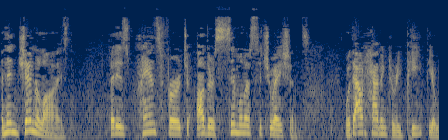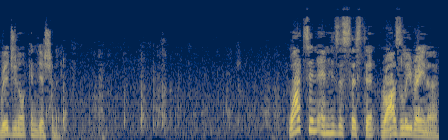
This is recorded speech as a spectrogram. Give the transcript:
and then generalized, that is, transferred to other similar situations without having to repeat the original conditioning. Watson and his assistant, Rosalie Rayner,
